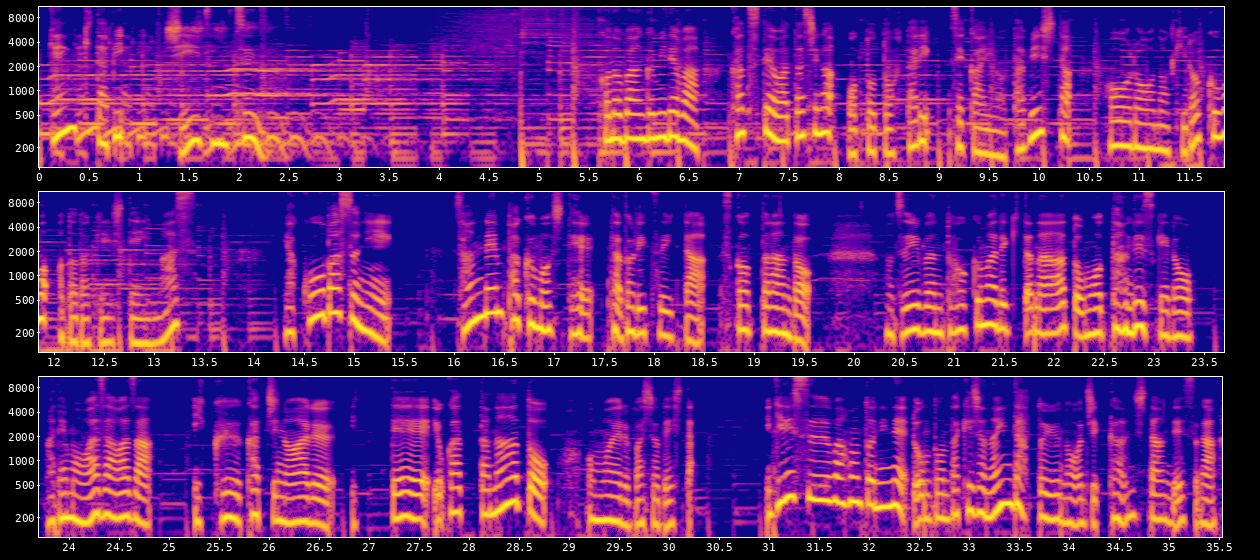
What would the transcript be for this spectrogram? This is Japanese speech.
負けんき旅シーズン2この番組ではかつて私が夫と2人世界を旅した放浪の記録をお届けしています。夜行バスに3連泊もしてたどり着いたスコットランド。もう随分遠くまで来たなと思ったんですけど、まあ、でもわざわざ行く価値のある行ってよかったなと思える場所でしたイギリスは本当にねロンドンだけじゃないんだというのを実感したんですが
